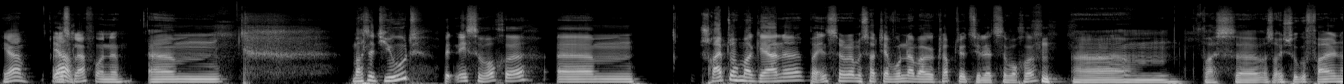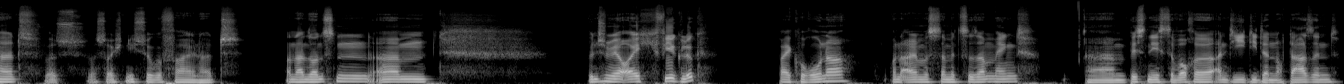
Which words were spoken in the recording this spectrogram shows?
Ja, alles ja. klar, Freunde. Ähm, macht es gut. Bis nächste Woche. Ähm, schreibt doch mal gerne bei Instagram. Es hat ja wunderbar geklappt jetzt die letzte Woche. ähm, was, äh, was euch so gefallen hat, was, was euch nicht so gefallen hat. Und ansonsten ähm, wünschen wir euch viel Glück bei Corona und allem, was damit zusammenhängt. Ähm, bis nächste Woche an die, die dann noch da sind.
